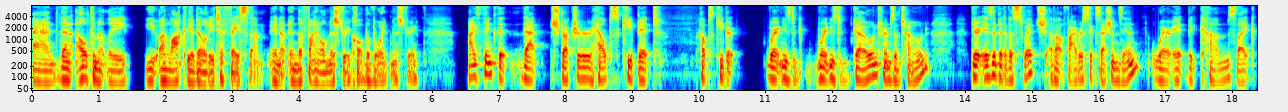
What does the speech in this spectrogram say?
And then ultimately you unlock the ability to face them in a, in the final mystery called the void mystery. I think that that structure helps keep it helps keep it where it needs to where it needs to go in terms of tone. There is a bit of a switch about five or six sessions in where it becomes like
